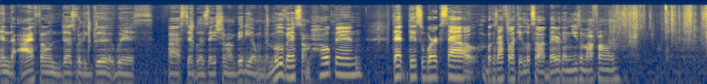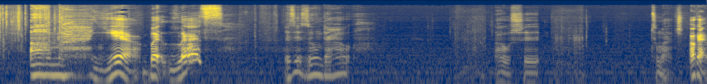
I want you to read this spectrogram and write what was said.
and the iPhone does really good with uh, stabilization on video when you're moving. So I'm hoping that this works out because I feel like it looks a lot better than using my phone. Um, yeah, but let's. Is it zoomed out? Oh shit. Too much. Okay.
